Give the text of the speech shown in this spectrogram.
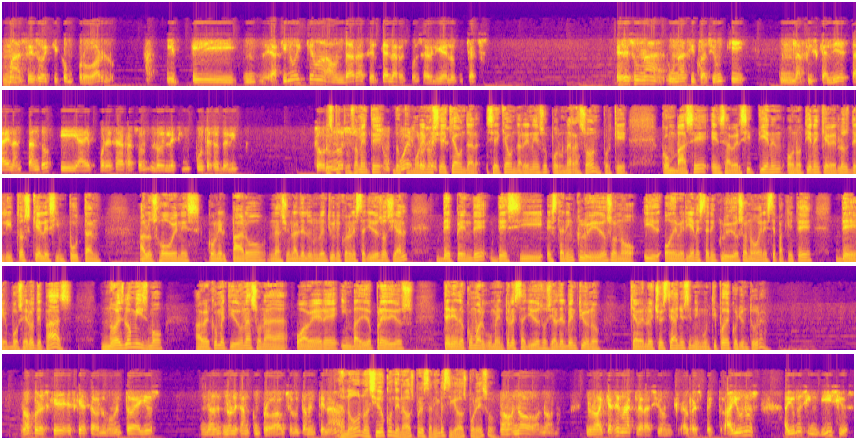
más eso hay que comprobarlo. Y, aquí no hay que ahondar acerca de la responsabilidad de los muchachos. Esa es una, una situación que la fiscalía está adelantando y por esa razón les imputa esos delitos. Sobre unos Respetuosamente, doctor Moreno, sí hay que ahondar, sí hay que ahondar en eso por una razón, porque con base en saber si tienen o no tienen que ver los delitos que les imputan a los jóvenes con el paro nacional del 2021 y con el estallido social, depende de si están incluidos o no, y, o deberían estar incluidos o no en este paquete de voceros de paz. No es lo mismo haber cometido una sonada o haber eh, invadido predios teniendo como argumento el estallido social del 21 que haberlo hecho este año sin ningún tipo de coyuntura. No, pero es que, es que hasta el momento a ellos no, no les han comprobado absolutamente nada. Ah, no, no han sido condenados, pero están investigados por eso. No, no, no, no. No, no, hay que hacer una aclaración al respecto. Hay unos, hay unos indicios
